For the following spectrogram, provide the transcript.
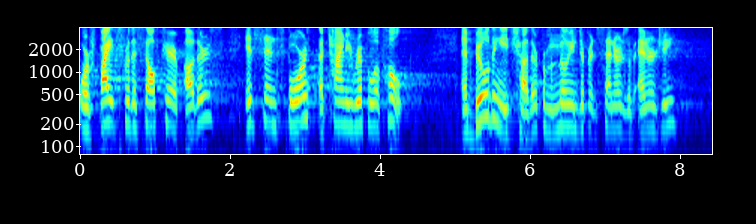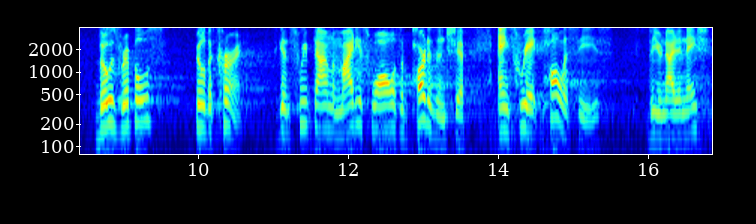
or fights for the self care of others, it sends forth a tiny ripple of hope. And building each other from a million different centers of energy, those ripples build a current can sweep down the mightiest walls of partisanship and create policies the United Nation.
